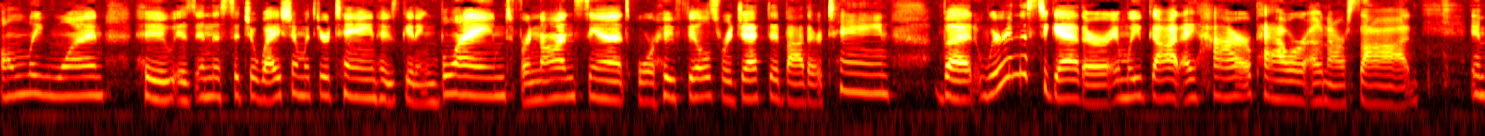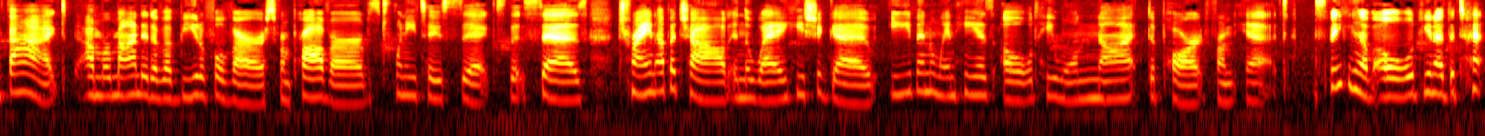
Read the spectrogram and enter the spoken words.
only one who is in this situation with your teen who's getting blamed for nonsense or who feels rejected by their teen, but we're in this together and we've got a higher power on our side. In fact, I'm reminded of a beautiful verse from Proverbs 22 6 that says, Train up a child in the way he should go, even when he is old, he will not depart from it speaking of old, you know, the te-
